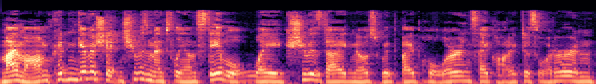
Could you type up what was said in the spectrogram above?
my mom couldn't give a shit and she was mentally unstable. Like she was diagnosed with bipolar and psychotic disorder and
